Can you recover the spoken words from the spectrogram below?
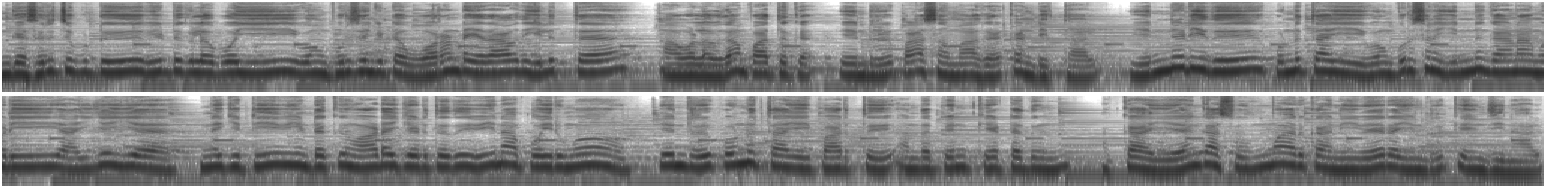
இங்கே சிரிச்சு புட்டு வீட்டுக்குள்ளே போய் உன் புருஷன்கிட்ட உரண்டை ஏதாவது இழுத்த அவ்வளவுதான் பார்த்துக்க என்று பாசமாக கண்டித்தாள். என்னடி இது? பொண்ணுத்தாயி உன் புருஷனை இன்னும் காணாமடி. ஐயைய இன்னைக்கு டிவியின் டக்கு வாடகைக்கு எடுத்தது வீணா போயிருமோ? என்று பொண்ணு தாயை பார்த்து அந்த பெண் கேட்டதும் அக்கா ஏங்கா சும்மா இருக்கா நீ வேற? என்று கெஞ்சினாள்.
